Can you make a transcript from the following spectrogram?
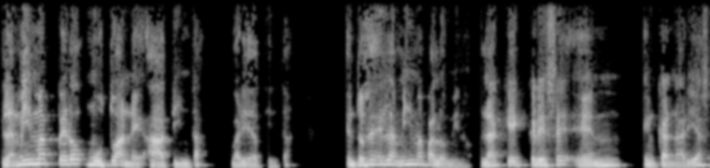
la misma pero mutuane a tinta, variedad tinta. Entonces es la misma palomino, la que crece en, en Canarias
